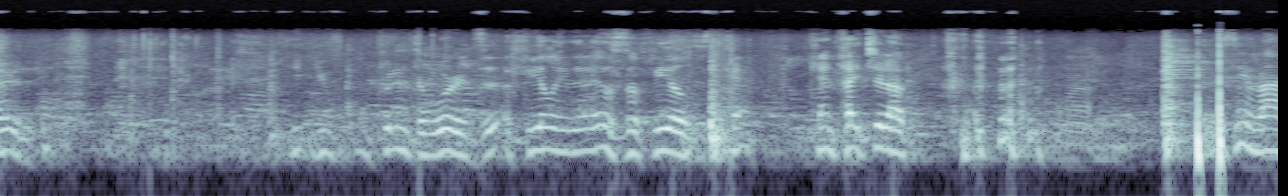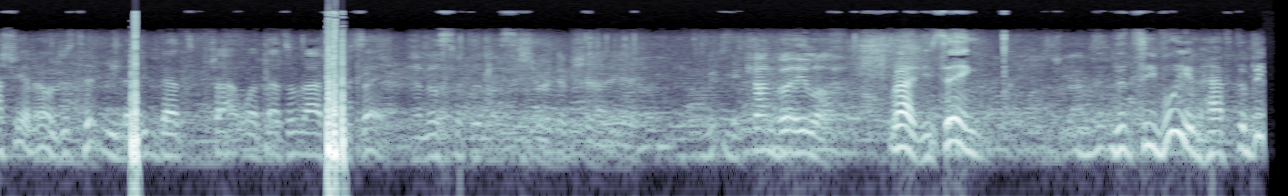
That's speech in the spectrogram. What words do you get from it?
Okay put into words a feeling that I also feel. Just can't can't touch it up. you see in Rashi, I don't know, just hit me. I think that's what that's what Rashi was saying. And that's what the Right, he's saying the tzivuyim have to be.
